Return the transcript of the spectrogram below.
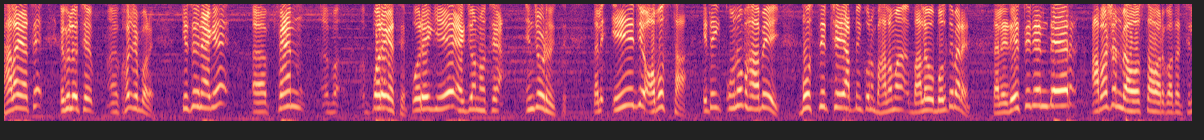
ঢালাই আছে, এগুলো হচ্ছে খসে পড়ে। কিছুদিন আগে ফ্যান পড়ে গেছে। পড়ে গিয়ে একজন হচ্ছে ইনজোর্ড হয়েছে। তাহলে এই যে অবস্থা, এটাই কোনোভাবেই বস্তির চেয়ে আপনি কোনো ভালো ভালো বলতে পারেন। তাহলে রেসিডেন্টদের আবাসন ব্যবস্থা হওয়ার কথা ছিল।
